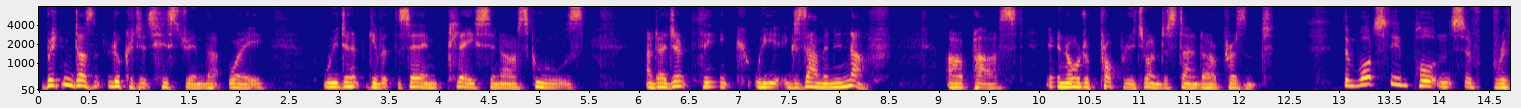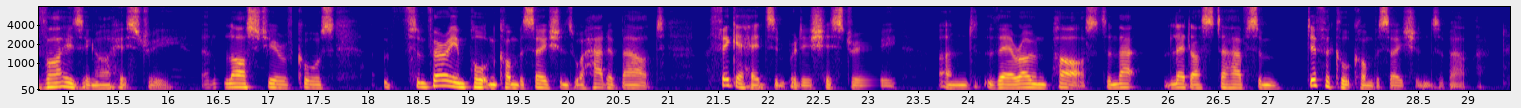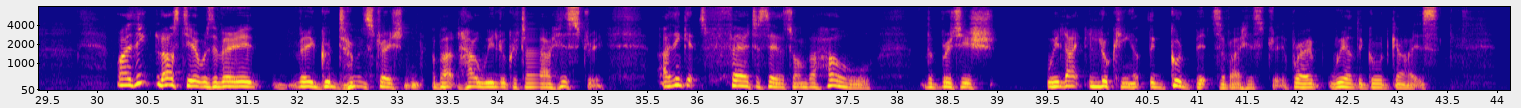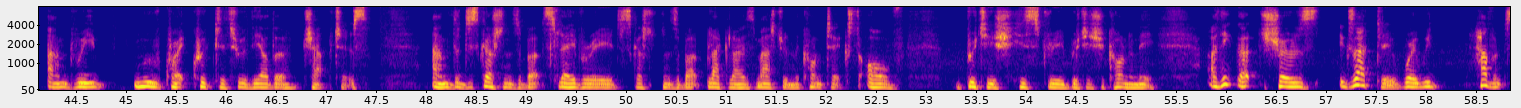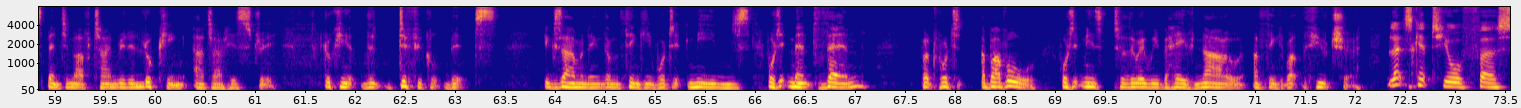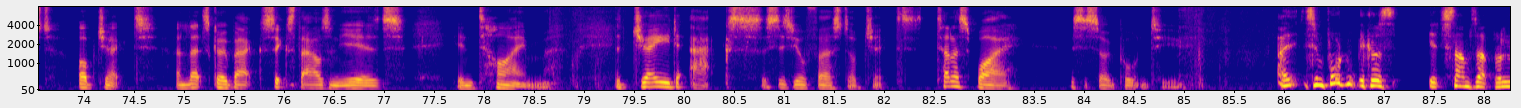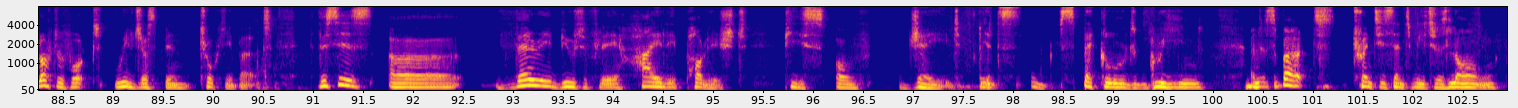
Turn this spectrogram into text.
Britain doesn't look at its history in that way. We don't give it the same place in our schools. And I don't think we examine enough our past in order properly to understand our present. Then what's the importance of revising our history? Uh, last year, of course, some very important conversations were had about figureheads in British history and their own past, and that led us to have some difficult conversations about that. Well, I think last year was a very, very good demonstration about how we look at our history. I think it's fair to say that on the whole, the British, we like looking at the good bits of our history, where we're the good guys, and we move quite quickly through the other chapters. And the discussions about slavery, discussions about Black Lives Matter in the context of British history, British economy, I think that shows exactly where we haven't spent enough time really looking at our history, looking at the difficult bits, examining them, thinking what it means, what it meant then, but what, above all, what it means to the way we behave now and think about the future. Let's get to your first object and let's go back 6,000 years in time. The jade axe. This is your first object. Tell us why this is so important to you. Uh, It's important because it sums up a lot of what we've just been talking about. This is a very beautifully, highly polished piece of jade. It's speckled green and it's about 20 centimeters long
